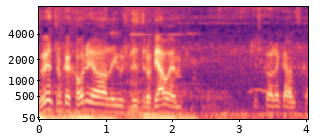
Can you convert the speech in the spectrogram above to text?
Byłem trochę chory, ale już wyzdrowiałem. Wszystko elegancko.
